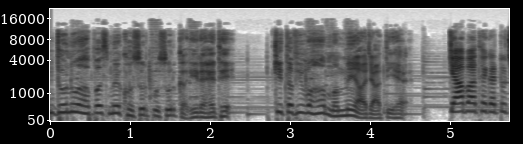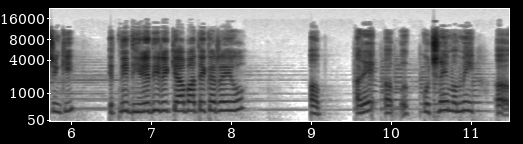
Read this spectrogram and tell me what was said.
दोनों आपस में खुसुर पुसुर कर ही रहे थे कि तभी वहाँ मम्मी आ जाती है। क्या बात है गट्टू चिंकी? इतनी धीरे धीरे क्या बातें कर रहे हो? अब अरे अब कुछ नहीं मम्मी अ,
